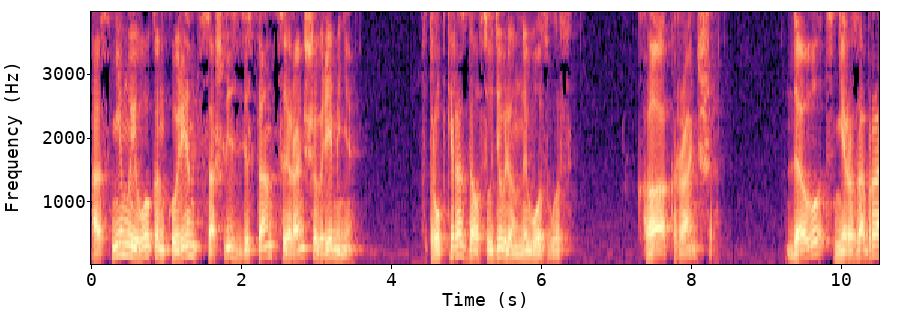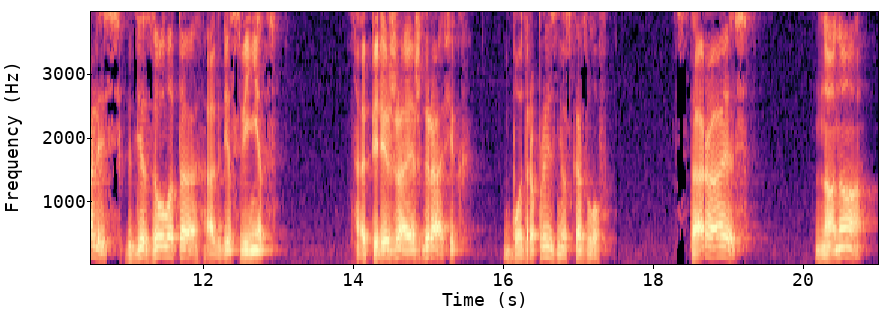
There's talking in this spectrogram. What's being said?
а с ним и его конкурент сошли с дистанции раньше времени. В трубке раздался удивленный возглас. «Как раньше?» «Да вот, не разобрались, где золото, а где свинец». «Опережаешь график», – бодро произнес Козлов. «Стараюсь». «Но-но»,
